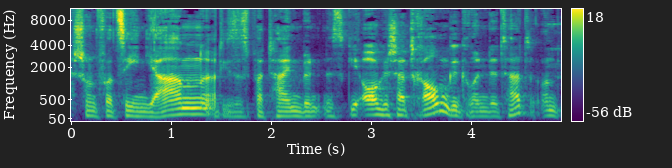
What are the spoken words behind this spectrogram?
schon vor zehn Jahren dieses Parteienbündnis Georgischer Traum gegründet hat und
